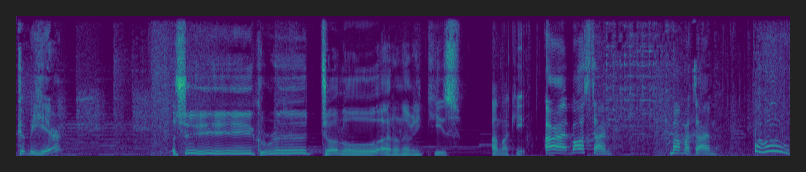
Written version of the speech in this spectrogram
Could be here. A secret tunnel. I don't have any keys. Unlucky. All right, boss time. Mama time. Woohoo.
